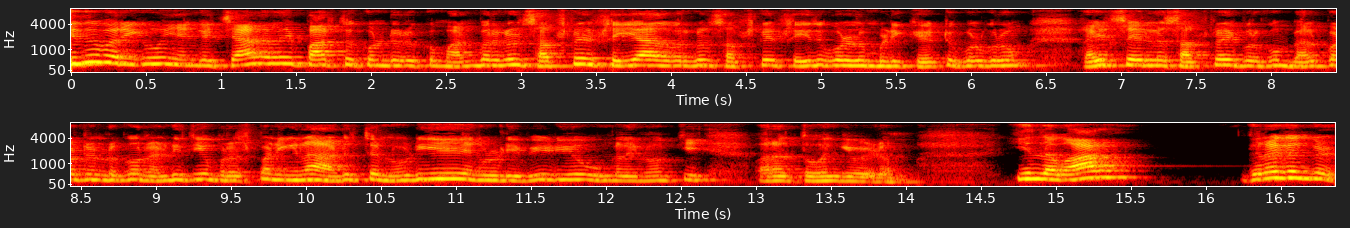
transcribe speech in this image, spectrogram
இதுவரைக்கும் எங்கள் சேனலை பார்த்து கொண்டிருக்கும் அன்பர்கள் சப்ஸ்கிரைப் செய்யாதவர்கள் சப்ஸ்கிரைப் செய்து கொள்ளும்படி கேட்டுக்கொள்கிறோம். ரைட் சைடில் சப்ஸ்கிரைப் இருக்கும் பெல் பட்டன் இருக்கும் ரெண்டுத்தையும் ப்ரெஸ் பண்ணிங்கன்னா அடுத்த நொடியே எங்களுடைய வீடியோ உங்களை நோக்கி வர துவங்கிவிடும். இந்த வாரம் கிரகங்கள்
